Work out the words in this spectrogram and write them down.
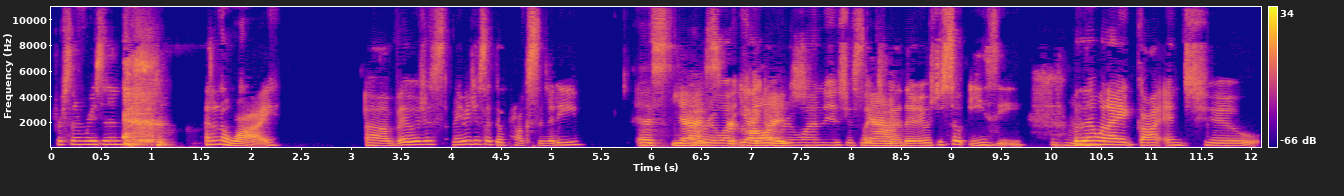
for some reason. I don't know why. Um, but it was just maybe just like the proximity. Yes, yes. Everyone, yeah, college. everyone is just like yeah. together. It was just so easy. Mm-hmm. But then when I got into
